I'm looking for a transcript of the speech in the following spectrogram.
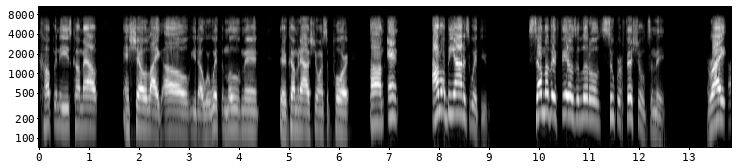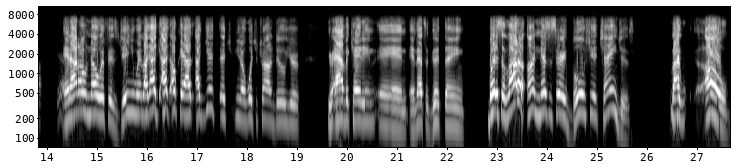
companies come out and show like, oh, you know, we're with the movement. They're coming out showing support. Um, and I'm gonna be honest with you. Some of it feels a little superficial to me, right? Yeah. And I don't know if it's genuine. Like I, I okay, I, I get that you know what you're trying to do. You're you're advocating, and and that's a good thing. But it's a lot of unnecessary bullshit changes. Like, oh,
